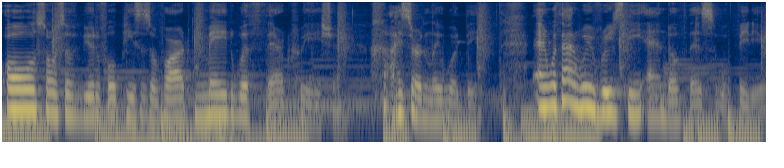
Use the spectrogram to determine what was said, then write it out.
all sorts of beautiful pieces of art made with their creation. I certainly would be. And with that, we've reached the end of this video.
